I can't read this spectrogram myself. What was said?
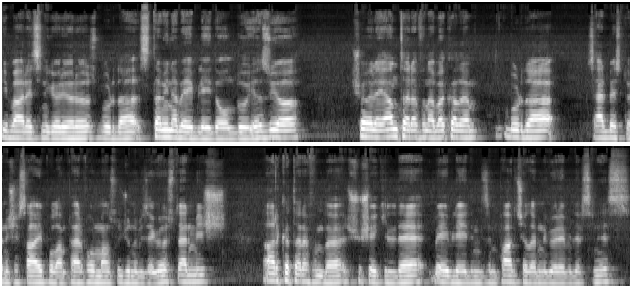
ibaresini görüyoruz. Burada Stamina Beyblade olduğu yazıyor. Şöyle yan tarafına bakalım. Burada serbest dönüşe sahip olan performans ucunu bize göstermiş. Arka tarafında şu şekilde Beyblade'imizin parçalarını görebilirsiniz.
